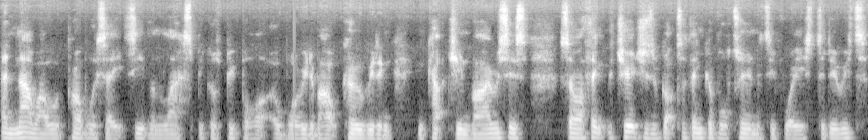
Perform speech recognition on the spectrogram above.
and now I would probably say it's even less because people are worried about COVID and, and catching viruses. So I think the churches have got to think of alternative ways to do it.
